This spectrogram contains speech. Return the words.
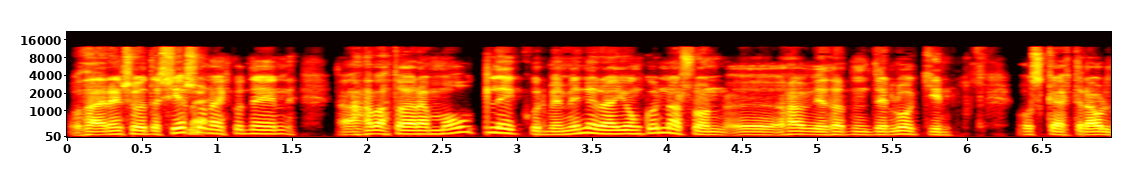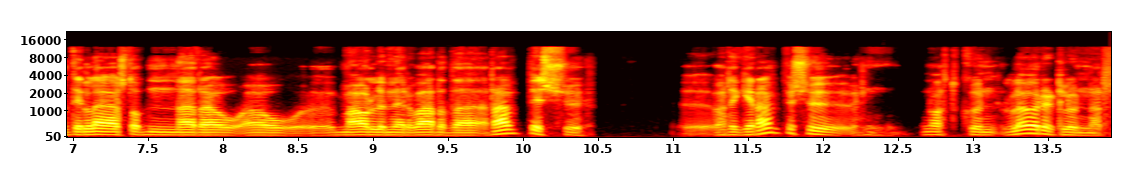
og það er eins og þetta sé svona einhvern veginn að hafa átt að vera mótleikur. Með minnir að Jón Gunnarsson uh, hafið þarna undir lokin og skæftir áliti lagastofnunar á, á málum er varða rafbissu uh, var það ekki rafbissu notkun lögreglunar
